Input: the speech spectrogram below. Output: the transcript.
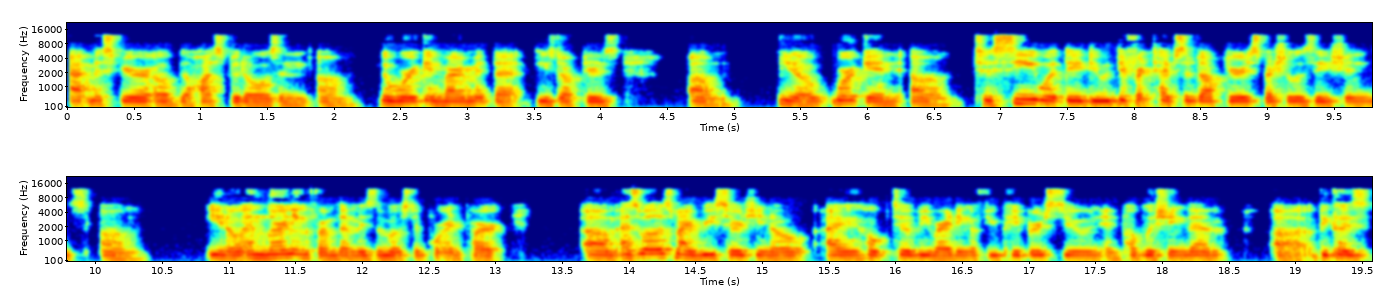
atmosphere of the hospitals and um, the work environment that these doctors um, you know work in um, to see what they do different types of doctors specializations um, you know and learning from them is the most important part. Um, as well as my research you know i hope to be writing a few papers soon and publishing them uh, because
